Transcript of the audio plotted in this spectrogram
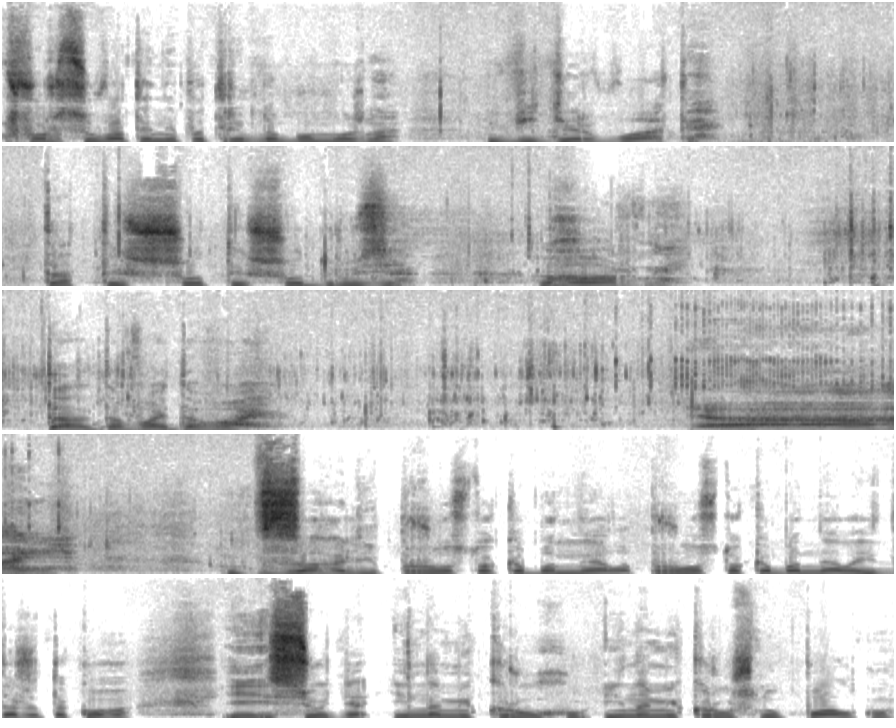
Форсувати не потрібно, бо можна відірвати. Та ти що, ти що, друзі, гарний. Та давай, давай. Ай. Взагалі просто кабанела, просто кабанела. І навіть такого і сьогодні і на мікруху, і на мікрушну палку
